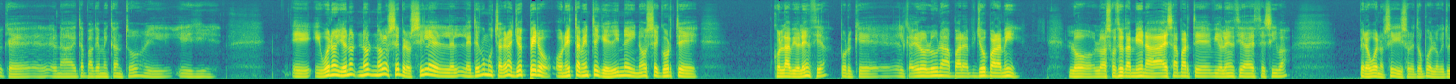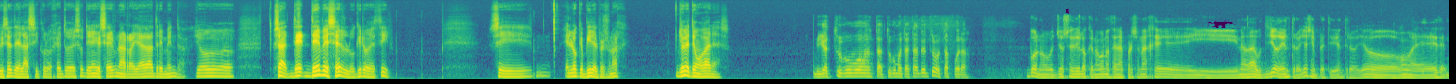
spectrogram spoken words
que es una etapa que me encantó y... y- y, y bueno, yo no, no, no lo sé, pero sí le, le- le tengo muchas ganas. Yo espero, honestamente, que Disney no se corte con la violencia, porque el Caballero Luna, para, yo para mí, lo, lo asocio también a, esa parte violencia excesiva. Pero bueno, sí, sobre todo pues lo que tú dices de la psicología todo eso tiene que ser una rayada tremenda. Yo, o sea, de- debe serlo, quiero decir. Sí, es lo que pide el personaje. Yo le tengo ganas. Miguel, ¿tú cómo estás? ¿Tú cómo estás? ¿Estás dentro o estás fuera? Bueno, yo soy de los que no conocen al personaje y nada, yo dentro, yo siempre estoy dentro. Yo, vamos, es-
